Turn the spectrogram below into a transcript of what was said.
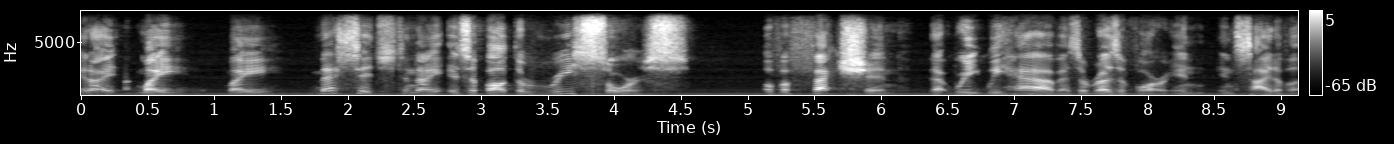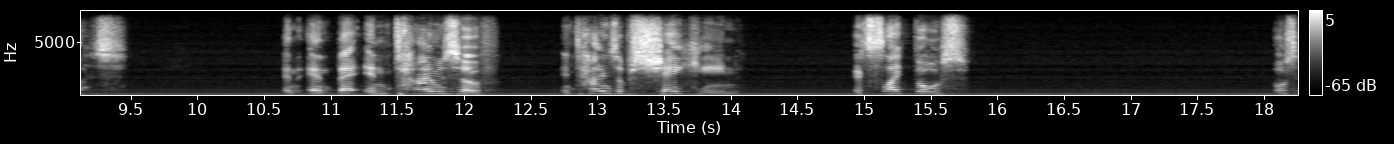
And I my my message tonight is about the resource of affection that we, we have as a reservoir in, inside of us. And, and that in times of in times of shaking, it's like those those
